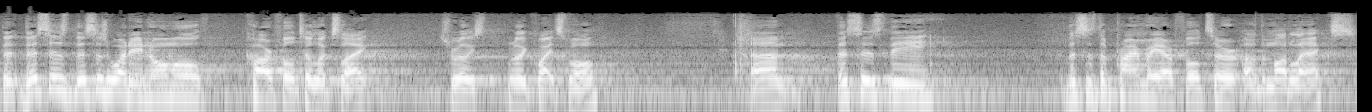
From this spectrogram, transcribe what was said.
This is this is what a normal car filter looks like. It's really really quite small. Um, this is the this is the primary air filter of the Model X,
